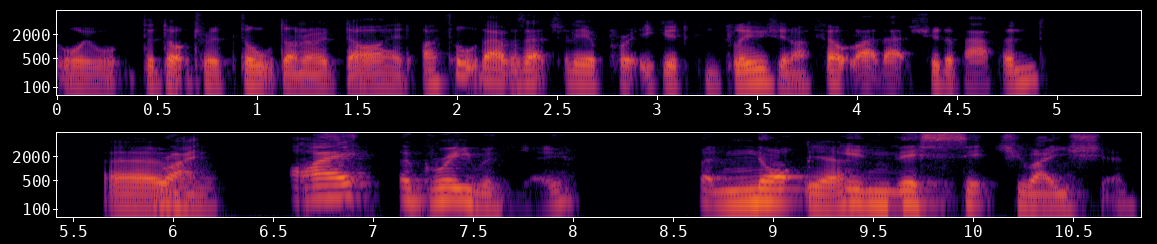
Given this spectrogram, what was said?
or the Doctor had thought Donna had died. I thought that was actually a pretty good conclusion. I felt like that should have happened. Um, right. I agree with you, but not Yeah. in this situation.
